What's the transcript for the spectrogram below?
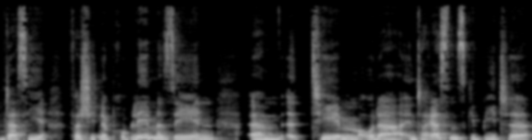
dass sie verschiedene Probleme sehen, ähm, Themen oder Interessensgebiete,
